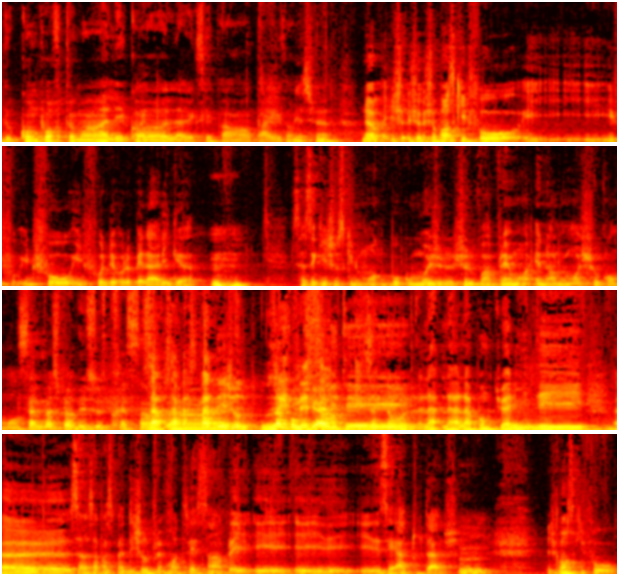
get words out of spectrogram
de comportement à l'école, avec ses parents, par exemple. Bien sûr. Non, je, je, pense qu'il faut il, faut, il, faut, il faut développer la rigueur. Mhm. Ça, c'est quelque chose qui nous manque beaucoup. Moi, je, je le vois vraiment énormément chaud comment. Ça passe par des choses très simples. Ça, ça passe par des choses La très, ponctualité. Exactement. La, la, la ponctualité. Mm. Euh, ça, ça, passe par des choses vraiment très simples et, et, et, c'est à tout âge. Mm je pense qu'il faut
